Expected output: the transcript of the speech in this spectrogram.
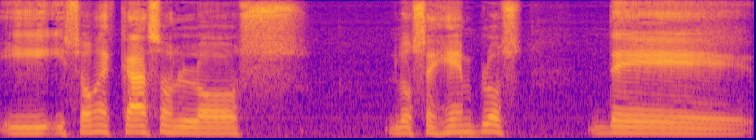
y, son escasos los, los ejemplos de,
